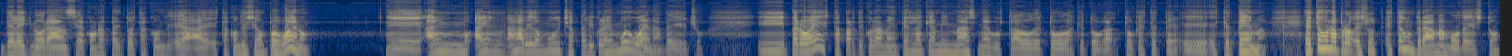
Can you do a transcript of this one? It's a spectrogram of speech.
de la ignorancia con respecto a esta, eh, a esta condición, pues bueno, eh, han, han, han, habido muchas películas muy buenas, de hecho. Y, pero esta particularmente es la que a mí más me ha gustado de todas que toca, toca este, eh, este tema. Este es, una, este es un drama modesto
